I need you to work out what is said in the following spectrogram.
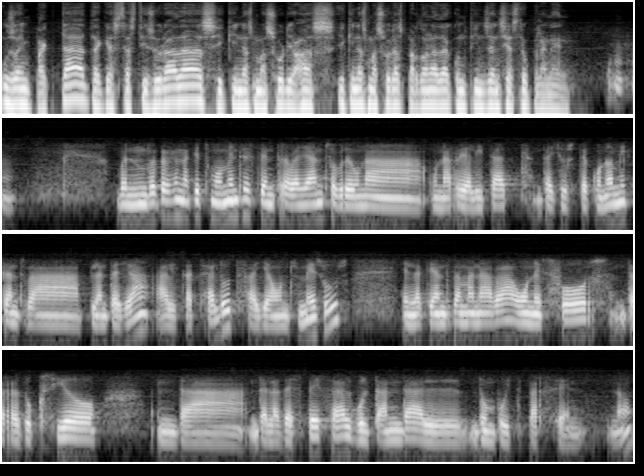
us ha impactat aquestes tisorades i quines mesures, i quines mesures perdona, de contingència esteu prenent. Uh bueno, nosaltres en aquests moments estem treballant sobre una, una realitat d'ajust econòmic que ens va plantejar el CatSalut fa ja uns mesos, en la que ens demanava un esforç de reducció de, de la despesa al voltant d'un 8%. No?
